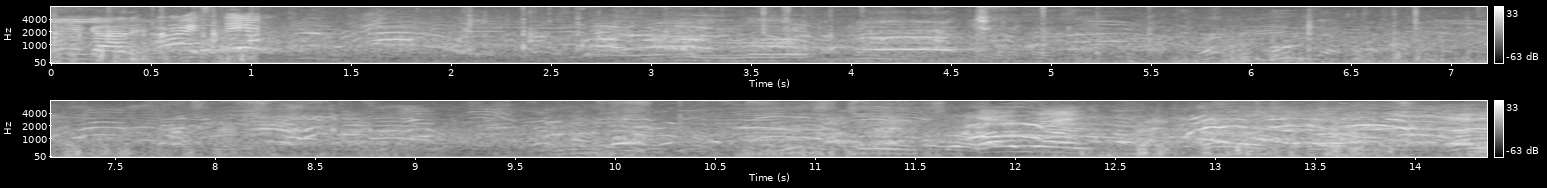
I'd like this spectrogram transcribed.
Man got it. All right, stay up. All right. Hey,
